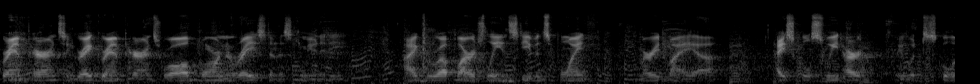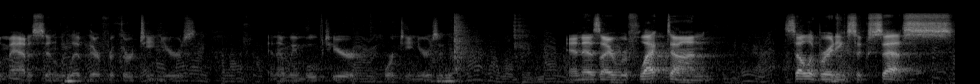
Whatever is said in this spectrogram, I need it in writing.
grandparents and great-grandparents were all born and raised in this community. I grew up largely in Stevens Point, married my uh, high school sweetheart. We went to school in Madison, we lived there for 13 years, and then we moved here 14 years ago. And as I reflect on celebrating success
